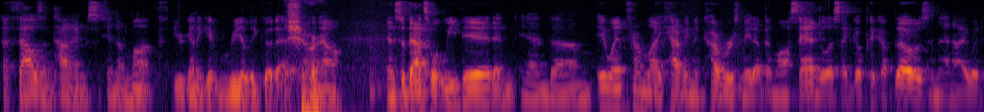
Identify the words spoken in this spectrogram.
a thousand times in a month, you're going to get really good at sure. it. You know? And so that's what we did. And, and um, it went from like having the covers made up in Los Angeles, I'd go pick up those and then I would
